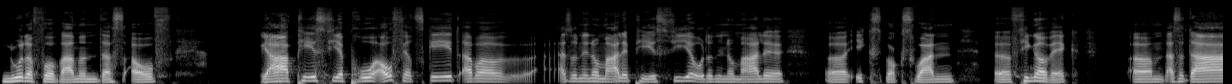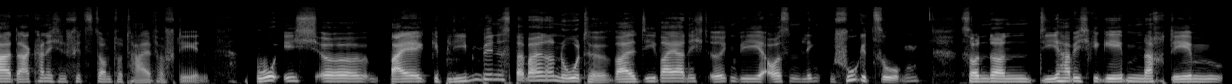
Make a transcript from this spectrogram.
nur davor warnen, dass auf ja, PS4 Pro aufwärts geht, aber also eine normale PS4 oder eine normale äh, Xbox One äh, Finger weg. Ähm, also da, da kann ich den Shitstorm total verstehen. Wo ich äh, bei geblieben bin, ist bei meiner Note, weil die war ja nicht irgendwie aus dem linken Schuh gezogen, sondern die habe ich gegeben nach dem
